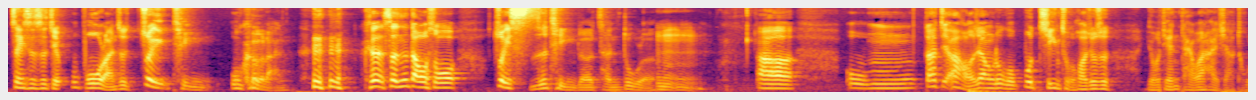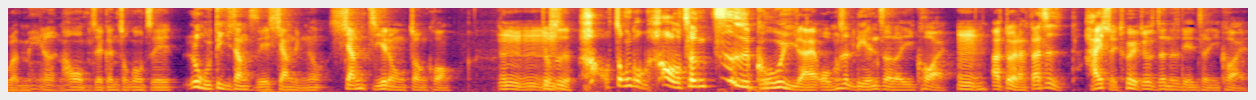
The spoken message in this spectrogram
这次世界波兰是最挺乌克兰，可甚至到说最死挺的程度了。嗯嗯，啊，嗯，大家好像如果不清楚的话，就是有一天台湾海峡突然没了，然后我们直接跟中共直接陆地上直接相邻那种相接那种状况，嗯嗯，就是号中共号称自古以来我们是连着了一块嗯，啊。对了，但是海水退就是真的是连成一块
